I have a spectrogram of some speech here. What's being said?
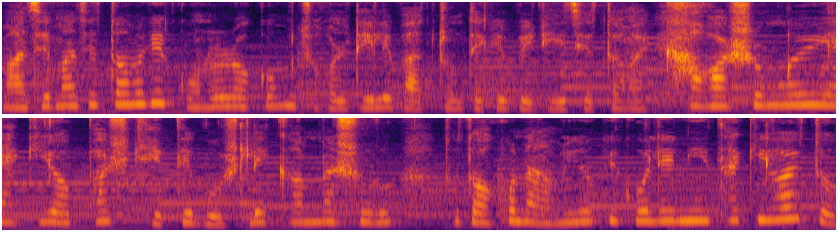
মাঝে মাঝে তো আমাকে কোনো রকম জল ঢেলে বাথরুম থেকে বেরিয়ে যেতে হয়। খাওয়ার সময়ও একই অভ্যাস, খেতে বসলেই কান্না শুরু। তো তখন আমি ওকে কোলে নিয়ে থাকি হয়তো?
